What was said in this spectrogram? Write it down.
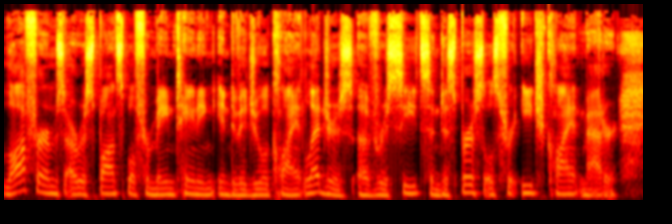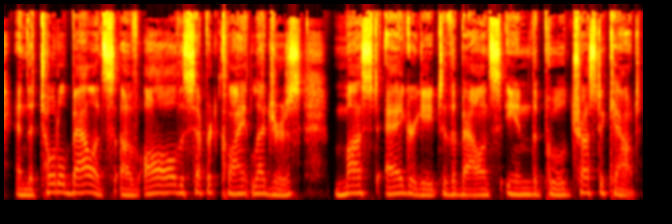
Law firms are responsible for maintaining individual client ledgers of receipts and dispersals for each client matter, and the total balance of all the separate client ledgers must aggregate to the balance in the pooled trust account.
